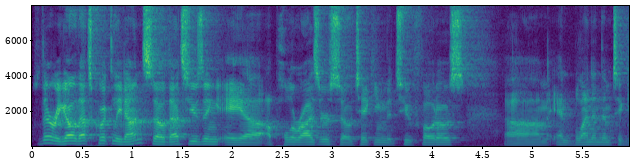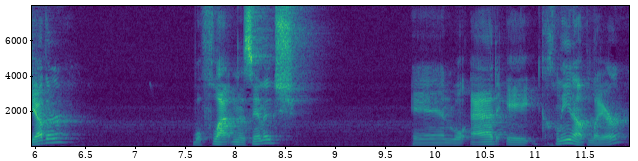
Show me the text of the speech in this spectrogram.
So there we go, that's quickly done. So that's using a, uh, a polarizer, so taking the two photos um, and blending them together. We'll flatten this image and we'll add a cleanup layer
